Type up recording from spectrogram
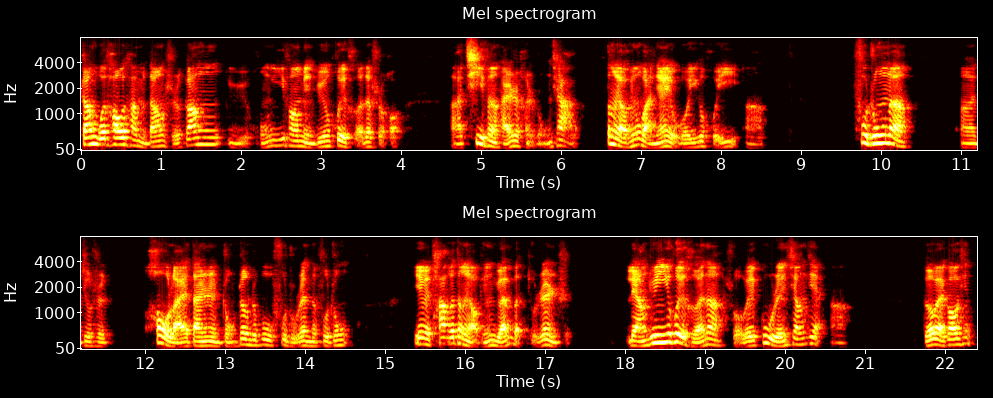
张国焘他们当时刚与红一方面军会合的时候啊，气氛还是很融洽的。邓小平晚年有过一个回忆啊，傅中呢，啊，就是后来担任总政治部副主任的傅中，因为他和邓小平原本就认识，两军一会合呢，所谓故人相见啊，格外高兴。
